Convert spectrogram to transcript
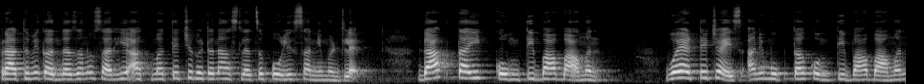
प्राथमिक अंदाजानुसार ही आत्महत्येची घटना असल्याचं पोलिसांनी म्हटलंय. डाकताई कोमतीबा बामन वय अठ्ठेचाळीस आणि मुक्ता कोमतीबा बामन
